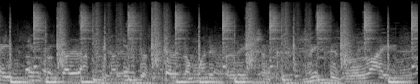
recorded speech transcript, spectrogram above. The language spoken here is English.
And it don't mean that you don't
